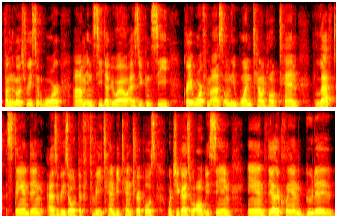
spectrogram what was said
from the most recent war um, in CWL. As you can see, great war from us, only one Town Hall 10 left standing as a result of three 10v10 triples, which you guys will all be seeing, and the other clan, Gude,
